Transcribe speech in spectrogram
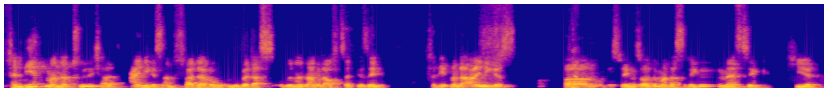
verliert man natürlich halt einiges an Förderung und über das, über eine lange Laufzeit gesehen, verliert man da einiges. Ja. Ähm, und deswegen sollte man das regelmäßig hier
